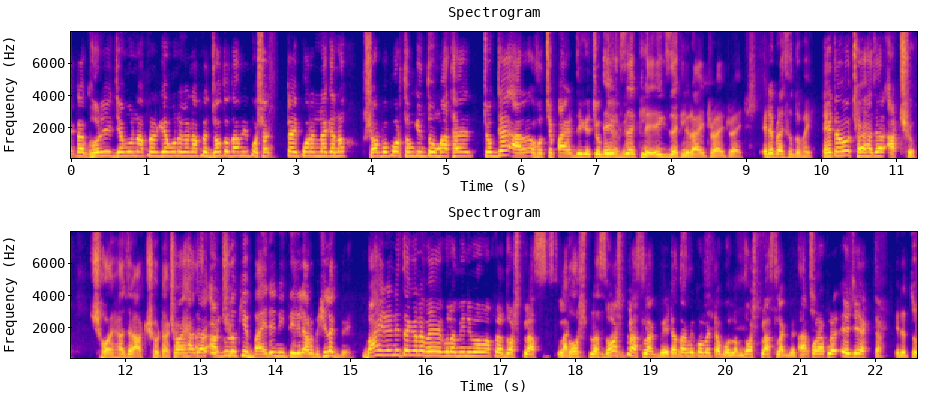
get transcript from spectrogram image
একটা ঘড়ি যেমন আপনার গিয়ে মনে করেন আপনি যত দামি পোশাকটাই পরেন না কেন সর্বপ্রথম কিন্তু মাথায় চোখ যায় আর হচ্ছে পায়ের দিকে চোখ যায়। Exactly exactly right right right এটা প্রাইস কত ভাই? এটাও ছয় হাজার আটশো। ছয় হাজার আটশো টাকা। ছয় হাজার এগুলো কি বাইরে নিতে গেলে আরও বেশি লাগবে? বাইরে নিতে গেলে ভাই এগুলো মিনিমাম আপনার দশ প্লাস লাগবে। 10 দশ প্লাস লাগবে। এটা তো আমি কমেন্টটা বললাম দশ প্লাস লাগবে। তারপর। আপনার এই যে একটা। এটা তো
